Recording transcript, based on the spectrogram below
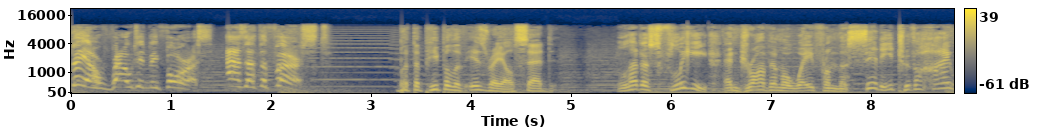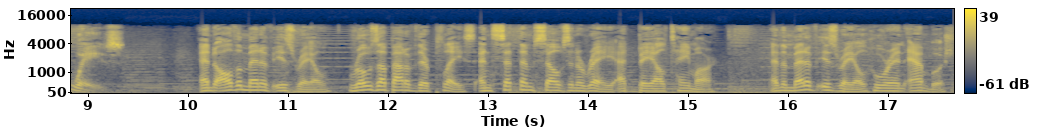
They are routed before us, as at the first. But the people of Israel said, Let us flee and draw them away from the city to the highways. And all the men of Israel rose up out of their place and set themselves in array at Baal Tamar. And the men of Israel who were in ambush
